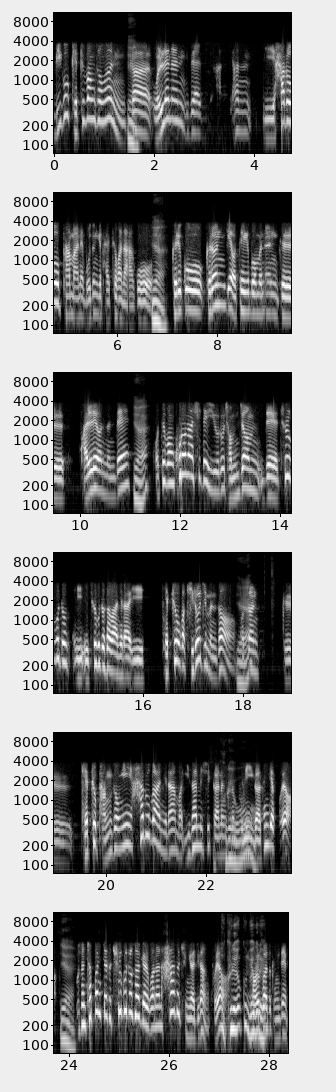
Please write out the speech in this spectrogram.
미국 개표 방송은 예. 그러니까 원래는 이제 한 이 하루 밤 안에 모든 게 발표가 나고 예. 그리고 그런 게 어떻게 보면은 그 관례였는데 예. 어떻게 보면 코로나 시대 이후로 점점 이제 출구조 이, 이 출구조사가 아니라 이 개표가 길어지면서 예. 어떤 그 개표 방송이 하루가 아니라 막 2, 3일씩 가는 그래요? 그런 분위기가 생겼고요. 예. 우선 첫 번째로 출구 조사 결과는 하나도 중요하지가 않고요. 아, 그래요? 그럼 왜 그래요? 결과도 굉장히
